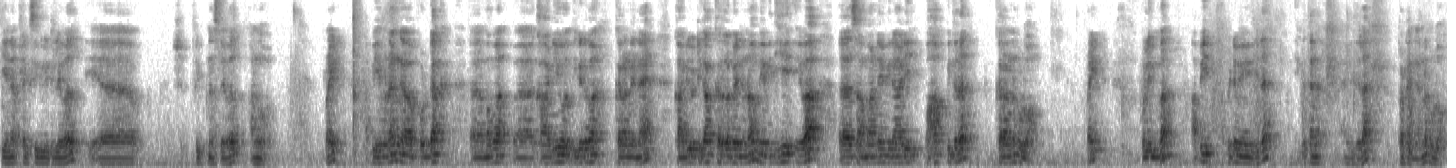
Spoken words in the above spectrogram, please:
තියෙන ෆ්ලෙක්සිබිලිටි ලෙවල් ෆිට්නස් ලෙවල් අනුව. රයිට් අපි එහෙමනම් පොඩ්ඩක් මම කාඩියෝ දිගටම කරන්නේ නෑ කාඩියෝ ටිකක් කරලා පෙන්නනවා. මේ විදිහේ ඒවා සාමාන්‍ය විනාඩි 5ක් විතර කරන්න පුළුවන්. රයිට් මුලින්ම අපි අපිට මේ විදිහට එක තැන ඇවිදලා පටන් ගන්න පුළුවන්.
